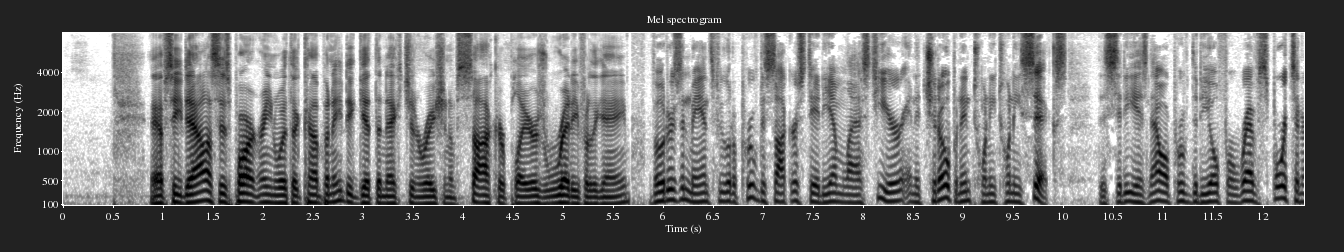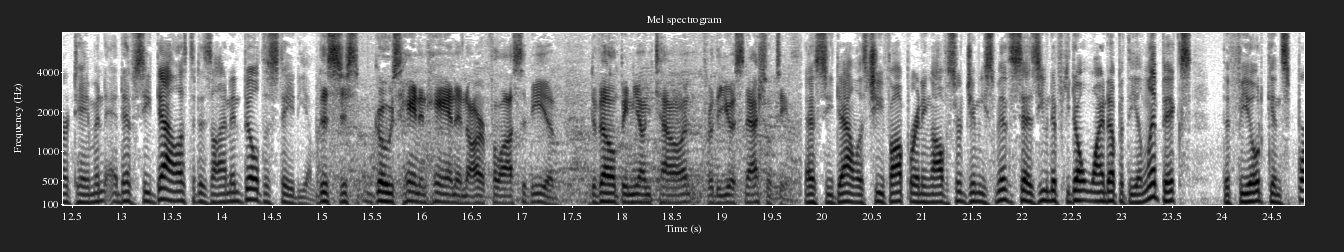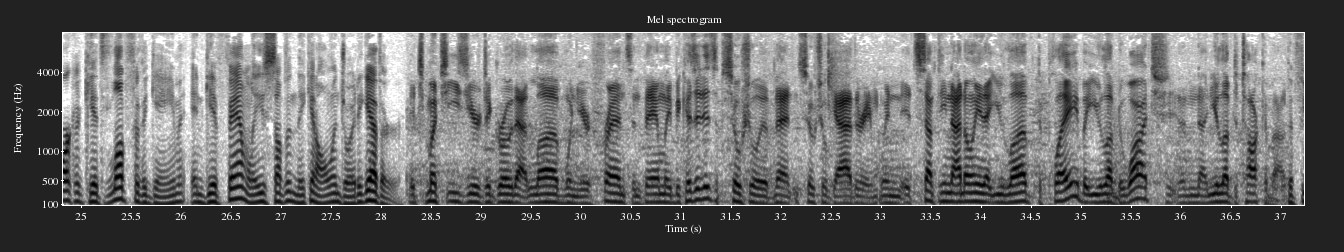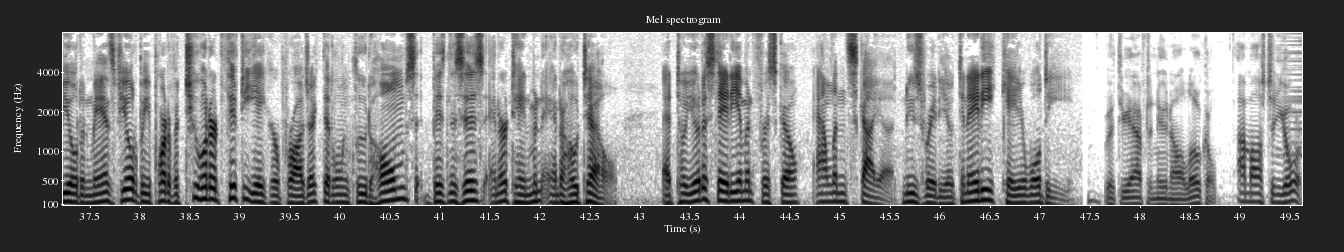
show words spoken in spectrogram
FC Dallas is partnering with a company to get the next generation of soccer players ready for the game. Voters in Mansfield approved a soccer stadium last year, and it should open in 2026. The city has now approved the deal for Rev Sports Entertainment and FC Dallas to design and build the stadium. This just goes hand in hand in our philosophy of developing young talent for the U.S. national team. FC Dallas Chief Operating Officer Jimmy Smith says even if you don't wind up at the Olympics, The field can spark a kid's love for the game and give families something they can all enjoy together. It's much easier to grow that love when you're friends and family because it is a social event and social gathering. When it's something not only that you love to play, but you love to watch and uh, you love to talk about. The field in Mansfield will be part of a 250 acre project that will include homes, businesses, entertainment, and a hotel. At Toyota Stadium in Frisco, Alan Scaia, News Radio 1080 KRLD. With your afternoon all local, I'm Austin York.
